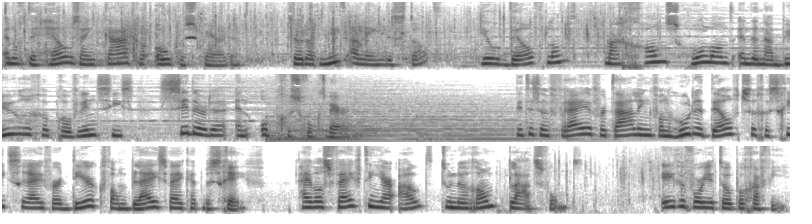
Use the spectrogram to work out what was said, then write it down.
en of de hel zijn kaken opensperde. Zodat niet alleen de stad, heel Delftland, maar gans Holland en de naburige provincies sidderden en opgeschokt werden. Dit is een vrije vertaling van hoe de Delftse geschiedschrijver Dirk van Blijswijk het beschreef. Hij was 15 jaar oud toen de ramp plaatsvond. Even voor je topografie.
